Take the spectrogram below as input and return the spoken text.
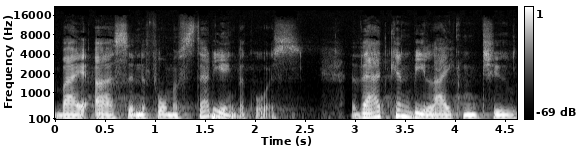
by us in the form of studying the Course, that can be likened to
